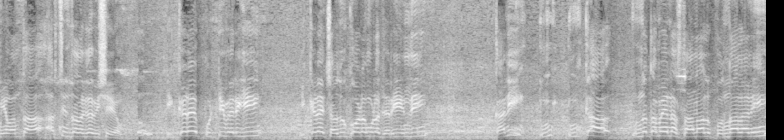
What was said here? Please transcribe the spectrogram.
మేమంతా హర్షించదగ్గ విషయం. ఇక్కడే పుట్టి పెరిగి ఇక్కడే చదువుకోవడం కూడా జరిగింది. కానీ ఇం- ఇంకా ఉన్నతమైన స్థానాలు పొందాలని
